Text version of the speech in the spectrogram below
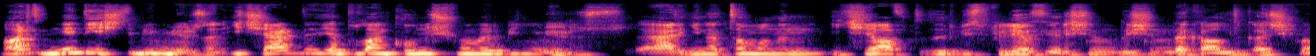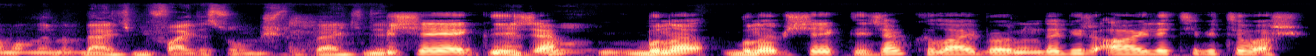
Artık ne değişti bilmiyoruz. Yani içeride yapılan konuşmaları bilmiyoruz. Ergin Ataman'ın iki haftadır biz playoff yarışının dışında kaldık açıklamalarının belki bir faydası olmuştur. Belki de. Bir şey ekleyeceğim. Yani bu... Buna buna bir şey ekleyeceğim. Clyburn'un da bir aile tweet'i var.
